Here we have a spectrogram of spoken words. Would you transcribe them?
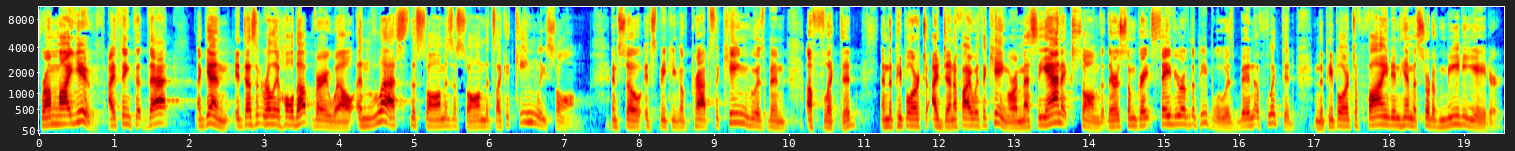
from my youth. I think that that, again, it doesn't really hold up very well unless the psalm is a psalm that's like a kingly psalm. And so it's speaking of perhaps the king who has been afflicted, and the people are to identify with the king, or a messianic psalm that there is some great savior of the people who has been afflicted, and the people are to find in him a sort of mediator,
